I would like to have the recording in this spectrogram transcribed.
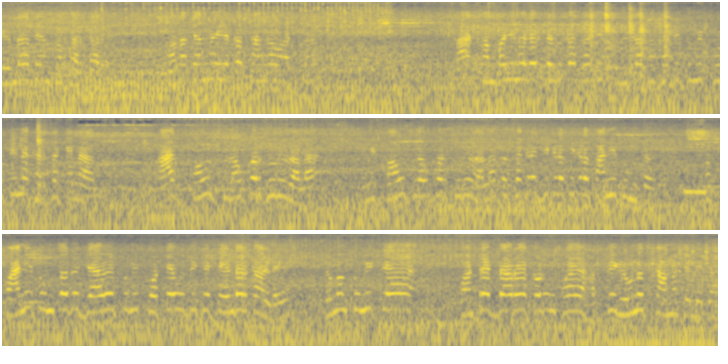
केंद्रात यांचं सरकार मला त्यांना एकच सांगावं वाटतं आज संभाजीनगरच्या विकासासाठी विकासासाठी तुम्ही कोटीनं खर्च केला आज पाऊस लवकर सुरू झाला. आणि पाऊस लवकर सुरू झाला तर सगळे जिकडं तिकडं पाणी तुमचं मग पाणी तुमचं तर ज्यावेळेस तुम्ही कोट्यवधीचे टेंडर काढले तर मग तुम्ही त्या कॉन्ट्रॅक्टदाराकडून काय हप्ते घेऊनच कामं केले का?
